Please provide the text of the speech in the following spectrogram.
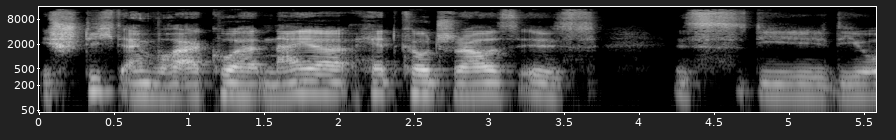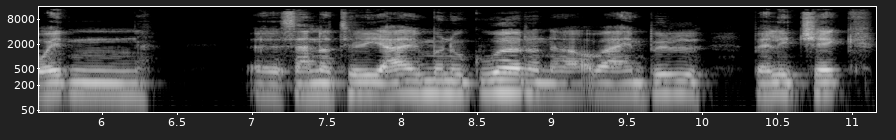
es sticht einfach auch kein neuer Head Coach raus. Ist, ist die, die alten äh, sind natürlich auch immer noch gut, und, aber ein Bill Belichick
